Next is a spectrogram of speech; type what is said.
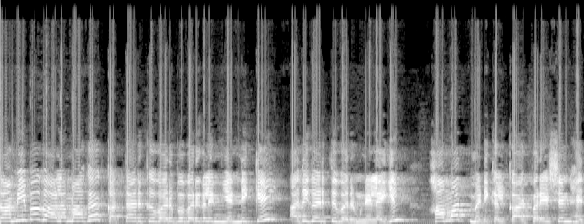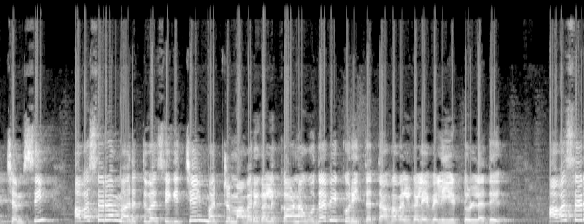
சமீப காலமாக கத்தாருக்கு வருபவர்களின் எண்ணிக்கை அதிகரித்து வரும் நிலையில் ஹமாத் மெடிக்கல் கார்ப்பரேஷன் ஹெச்எம்சி அவசர மருத்துவ சிகிச்சை மற்றும் அவர்களுக்கான உதவி குறித்த தகவல்களை வெளியிட்டுள்ளது. அவசர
